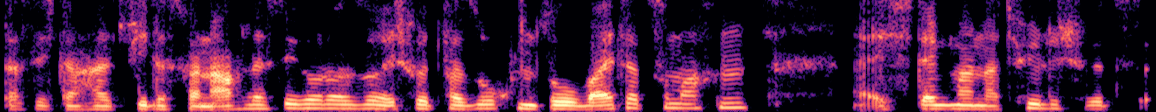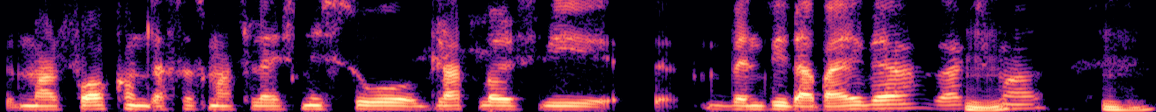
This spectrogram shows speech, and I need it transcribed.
dass ich dann halt vieles vernachlässige oder so. Ich würde versuchen, so weiterzumachen. Ich denke mal, natürlich wird es mal vorkommen, dass es mal vielleicht nicht so glatt läuft, wie äh, wenn sie dabei wäre, sag ich Mhm. mal Mhm.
